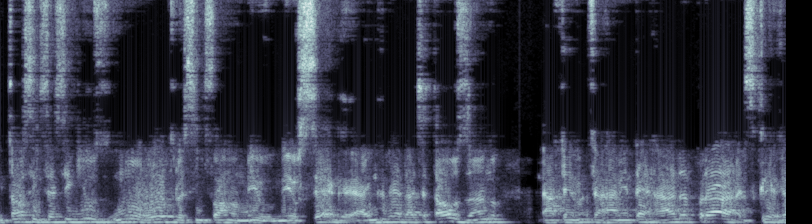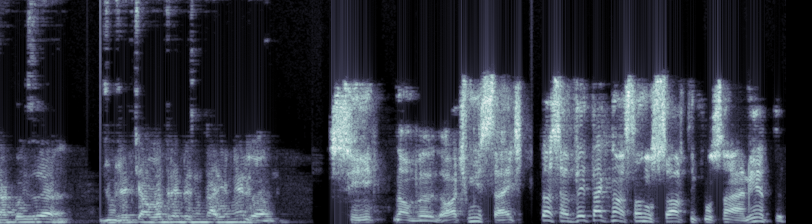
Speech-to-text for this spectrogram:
Então, assim, você seguir um ou outro assim, de forma meio, meio cega, aí na verdade você está usando a ferramenta errada para descrever a coisa de um jeito que a outra representaria melhor. Né? Sim, não, ótimo insight. Então, aproveitar que nós estamos no software em funcionamento,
